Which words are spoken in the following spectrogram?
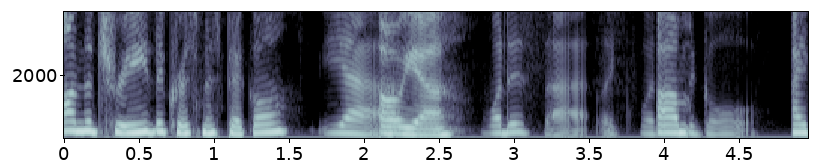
On the tree, the Christmas pickle. Yeah. oh yeah. What is that? Like, what's Um, the goal? I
